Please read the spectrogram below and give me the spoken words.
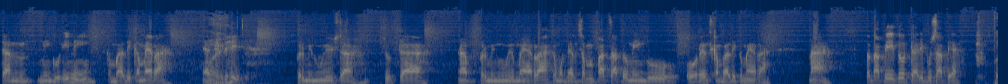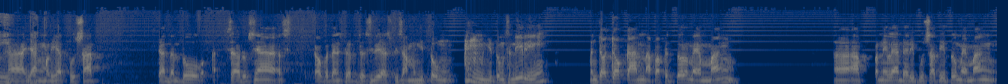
dan minggu ini kembali ke merah ya Baik. jadi berminggu sudah sudah nah, berminggu merah kemudian sempat satu minggu orange kembali ke merah nah tetapi itu dari pusat ya Baik. Nah, yang melihat pusat dan tentu seharusnya Kabupaten Sidoarjo sendiri harus bisa menghitung menghitung sendiri mencocokkan apa betul memang uh, penilaian dari pusat itu memang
